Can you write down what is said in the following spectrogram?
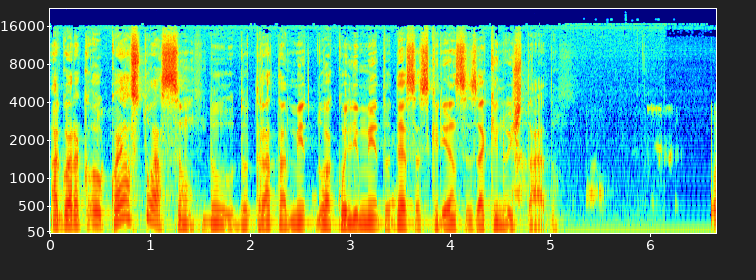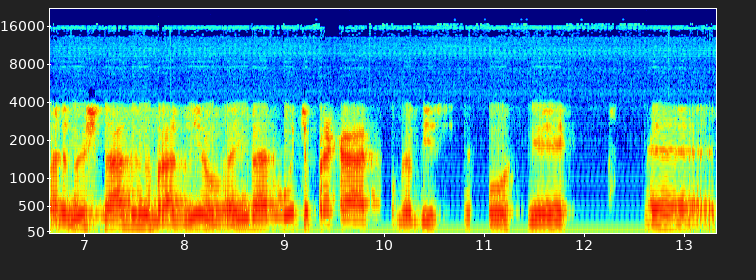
Agora, qual é a situação do, do tratamento, do acolhimento dessas crianças aqui no Estado? Olha, no Estado e no Brasil ainda é muito precário, como eu disse, porque é,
